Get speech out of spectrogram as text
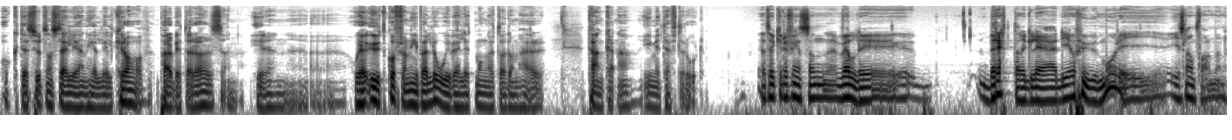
Och dessutom ställer jag en hel del krav på arbetarrörelsen. I den, eh, och jag utgår från Ivar Lo i väldigt många av de här tankarna i mitt efterord. Jag tycker det finns en väldig berättarglädje och humor i, i slamfarmen.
